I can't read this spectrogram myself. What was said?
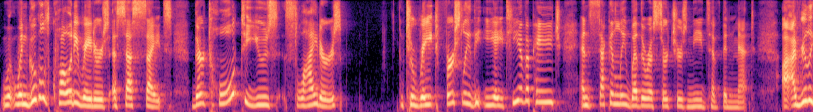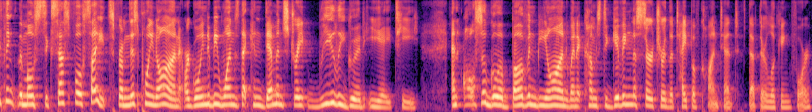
When Google's quality raters assess sites, they're told to use sliders to rate firstly the EAT of a page and secondly whether a searcher's needs have been met. I really think the most successful sites from this point on are going to be ones that can demonstrate really good EAT and also go above and beyond when it comes to giving the searcher the type of content that they're looking for.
